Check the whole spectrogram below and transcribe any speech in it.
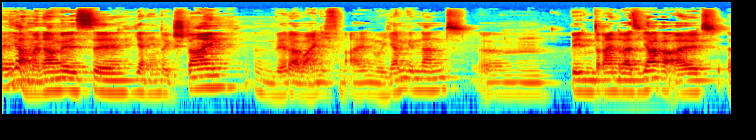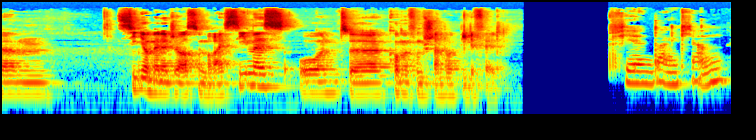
Ja, mein Name ist äh, Jan-Hendrik Stein, ähm, werde aber eigentlich von allen nur Jan genannt. Ähm, bin 33 Jahre alt, ähm, Senior Manager aus dem Bereich Siemens und äh, komme vom Standort Bielefeld. Vielen Dank, Jan.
